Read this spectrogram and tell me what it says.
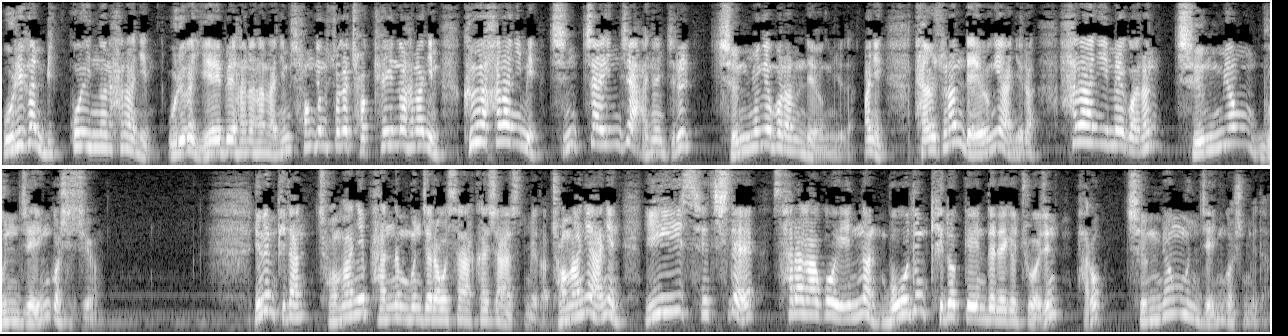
우리가 믿고 있는 하나님, 우리가 예배하는 하나님, 성경 속에 적혀 있는 하나님, 그 하나님이 진짜인지 아닌지를 증명해보라는 내용입니다. 아니, 단순한 내용이 아니라 하나님에 관한 증명 문제인 것이지요. 이는 비단 저만이 받는 문제라고 생각하지 않습니다. 저만이 아닌 이 시대에 살아가고 있는 모든 기독교인들에게 주어진 바로 증명 문제인 것입니다.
